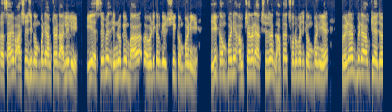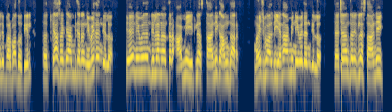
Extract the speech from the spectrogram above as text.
तर साहेब अशी कंपनी आमच्याकडे आलेली आहे ही S M S invoking bio medical ची कंपनी आहे. ही कंपनी आमच्याकडे अक्षरशः घातक स्वरूपाची कंपनी आहे. पिढ्यानपिढ्या आमच्या याच्यामध्ये बर्बाद होतील. तर त्यासाठी आम्ही त्यांना निवेदन दिलं. ते निवेदन दिल्यानंतर आम्ही इथल्या स्थानिक आमदार महेश बालदी यांना आम्ही निवेदन दिलं. त्याच्यानंतर इथले स्थानिक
